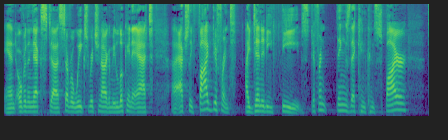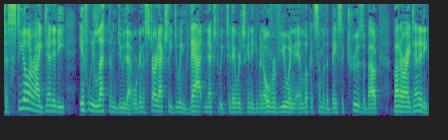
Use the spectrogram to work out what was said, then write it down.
And over the next uh, several weeks, Rich and I are going to be looking at uh, actually five different identity thieves, different things that can conspire to steal our identity if we let them do that. We're going to start actually doing that next week. Today, we're just going to give an overview and, and, look at some of the basic truths about, about our identity.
